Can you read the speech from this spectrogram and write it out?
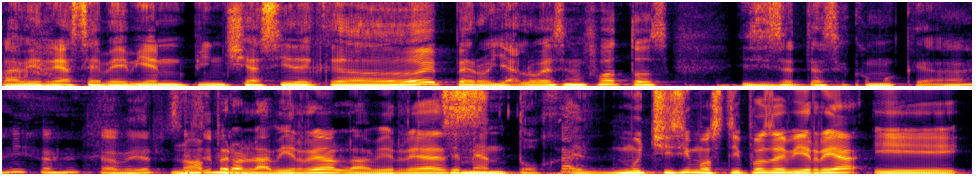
La birria se ve bien pinche así de que, ay, pero ya lo ves en fotos y sí se te hace como que, ay, a ver. No, pero me- la birria, la birria es... se me antoja. Hay muchísimos tipos de birria y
